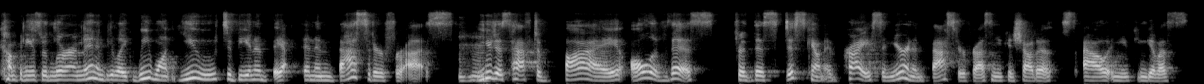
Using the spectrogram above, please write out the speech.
companies would lure them in and be like, we want you to be an, an ambassador for us. Mm-hmm. You just have to buy all of this for this discounted price and you're an ambassador for us and you can shout us out and you can give us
